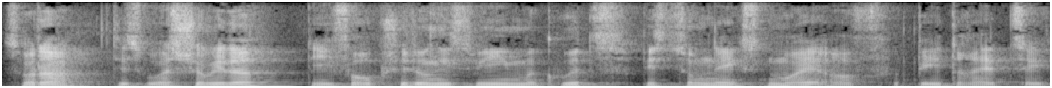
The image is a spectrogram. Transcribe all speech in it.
So, da, das war's schon wieder. Die Verabschiedung ist wie immer kurz. Bis zum nächsten Mal auf B3C.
